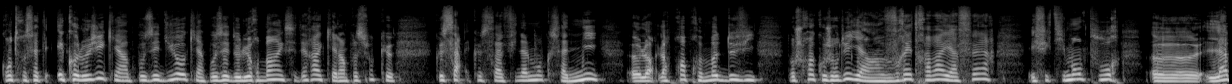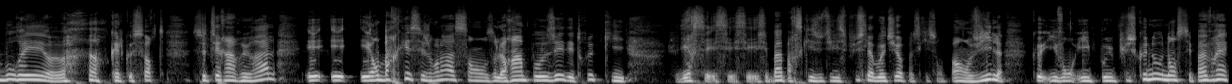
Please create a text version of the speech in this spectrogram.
contre cette écologie qui a imposé du haut, qui a imposé de l'urbain, etc. Qui a l'impression que, que, ça, que ça, finalement, que ça nie euh, leur, propre mode de vie. Donc je crois qu'aujourd'hui, il y a un vrai travail à faire, effectivement, pour euh, labourer, euh, en quelque sorte, ce terrain rural et, et embarquer ces gens sans leur imposer des trucs qui, je veux dire, c'est pas parce qu'ils utilisent plus la voiture, parce qu'ils sont pas en ville, qu'ils vont polluent plus que nous. Non, c'est pas vrai.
